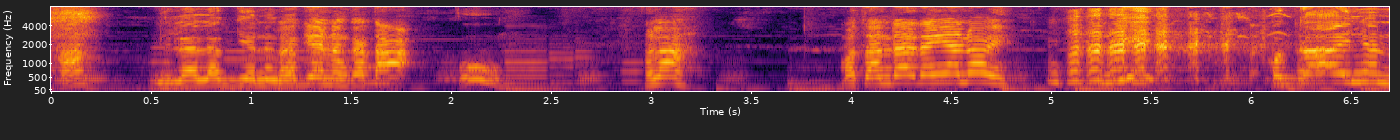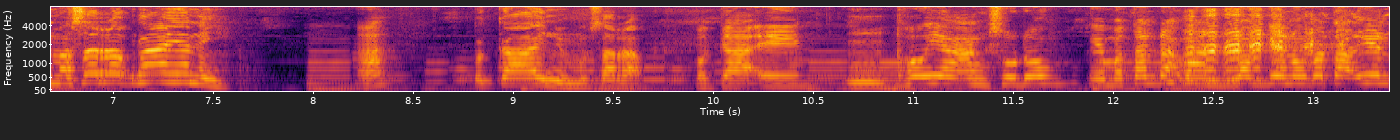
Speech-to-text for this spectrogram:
ha? Nilalagyan ng gata. Lagyan ng kata. Oh, Hala. Matanda na yan oy. hindi. Pagkain yan, masarap nga yan eh. Ha? Pagkain yun, masarap. Pagkain. Mm. Ho, yung ang sudong. Kaya matanda man. Lagyan ng kata yan.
